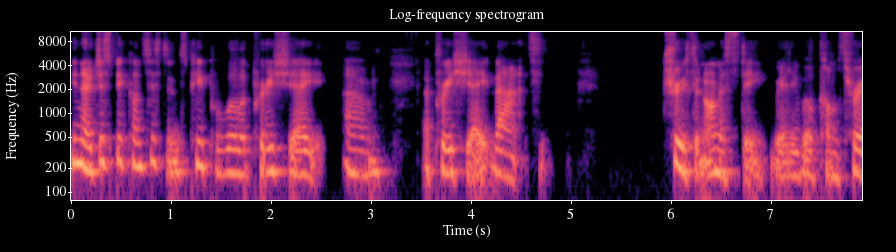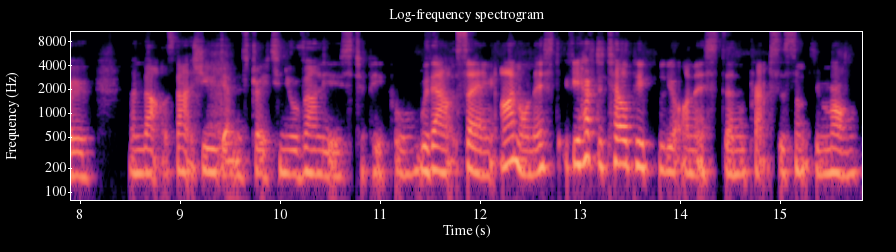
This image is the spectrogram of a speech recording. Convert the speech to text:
You know, just be consistent. People will appreciate um, appreciate that truth and honesty really will come through. And that's that's you demonstrating your values to people without saying i'm honest. If you have to tell people you're honest then perhaps there's something wrong.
